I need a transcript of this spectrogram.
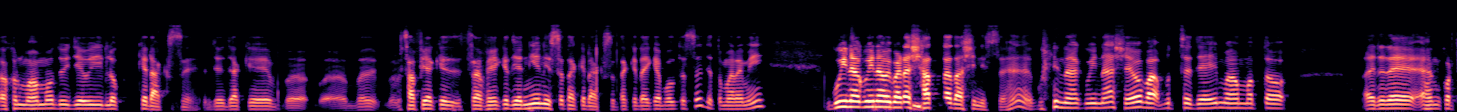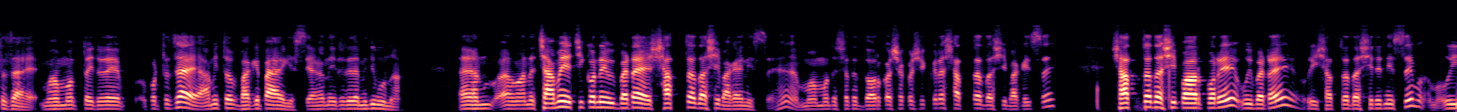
তখন মোহাম্মদ ওই যে ওই লোককে ডাকছে যে যাকে সাফিয়াকে সাফিয়াকে যে নিয়ে নিচ্ছে তাকে ডাকছে। তাকে ডাইকা বলতেছে যে, "তোমার আমি" গুইনা, গুইনা ওই বেটা ৭ টা দাসী নিচ্ছে, হ্যাঁ? গুইনা, গুইনা সেও বুঝছে যে এই মোহাম্মদ তো এটারে এখন করতে চায়। মোহাম্মদ তো এটারে করতে চায়। আমি তো ভাগে পাইয়া গেছি। এখন এটারে আমি দিমু না। এখন মানে চামে চিকনে ওই বেটায় ৭ টা দাসী বাগায় নিচ্ছে, হ্যাঁ? মোহাম্মদের সাথে দর কষাকষি করে ৭ টা দাসী বাগাইছে। ৭ টা দাসী পাওয়ার পরে ওই বেটায় ওই ৭ টা দাসীরে নিচ্ছে ওই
